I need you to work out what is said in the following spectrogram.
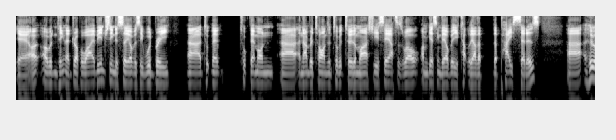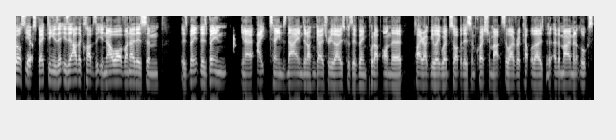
Yeah, I, I wouldn't think they'd drop away. It'd be interesting to see. Obviously, Woodberry uh, took them took them on uh, a number of times and took it to them last year. South as well. I'm guessing there'll be a couple of the other the pace setters. Uh, who else are you yep. expecting? Is there, is there other clubs that you know of? I know there's some. There's been there's been you know eight teams named, and I can go through those because they've been put up on the Play Rugby League website. But there's some question marks still over a couple of those. But at the moment, it looks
